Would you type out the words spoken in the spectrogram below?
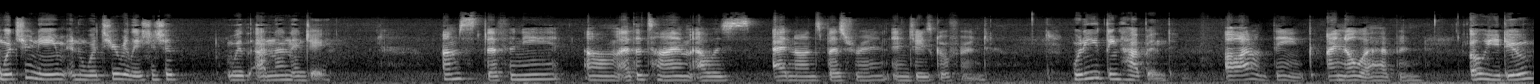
What's your name and what's your relationship with Adnan and Jay? I'm Stephanie. Um, at the time, I was Adnan's best friend and Jay's girlfriend. What do you think happened? Oh, I don't think. I know what happened. Oh, you do?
